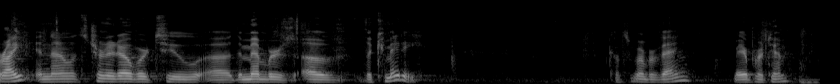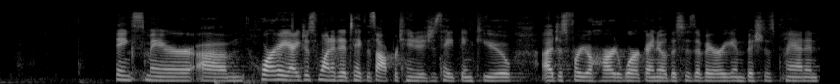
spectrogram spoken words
right, and now let's turn it over to uh, the members of the committee. Councilmember Vang, Mayor Pro Tem. Thanks, Mayor. Um, Jorge, I just wanted to take this opportunity to say thank you uh, just for your hard work. I know this is a very ambitious plan, and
